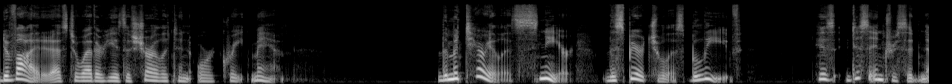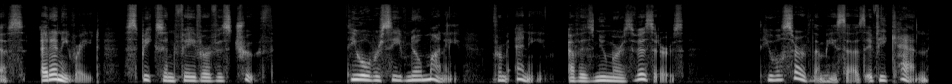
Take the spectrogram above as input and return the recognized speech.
divided as to whether he is a charlatan or a great man. The materialists sneer, the spiritualists believe. His disinterestedness, at any rate, speaks in favor of his truth. He will receive no money from any of his numerous visitors. He will serve them, he says, if he can,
